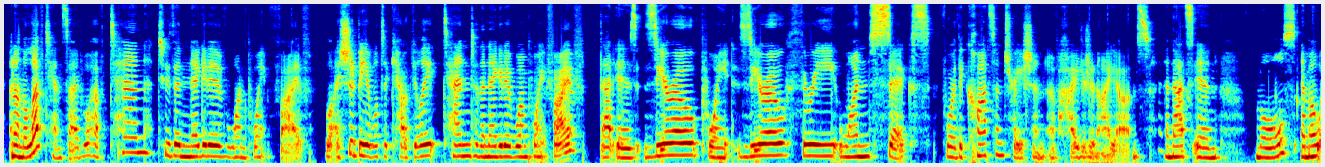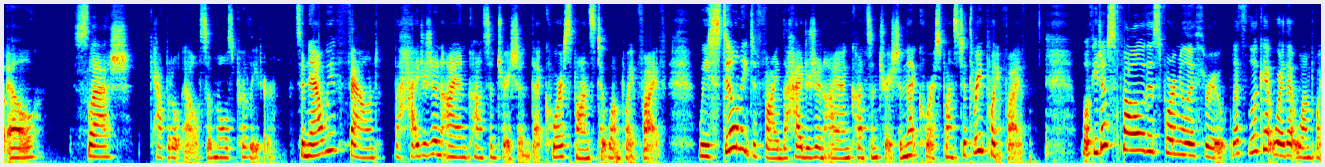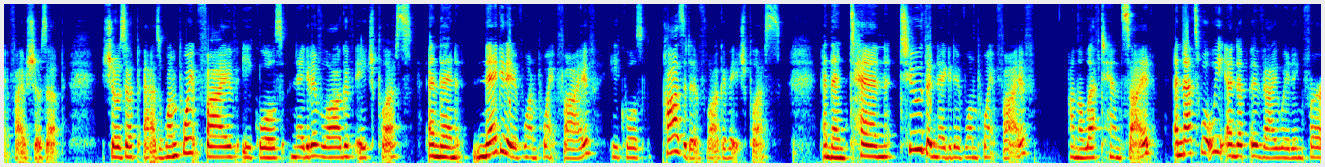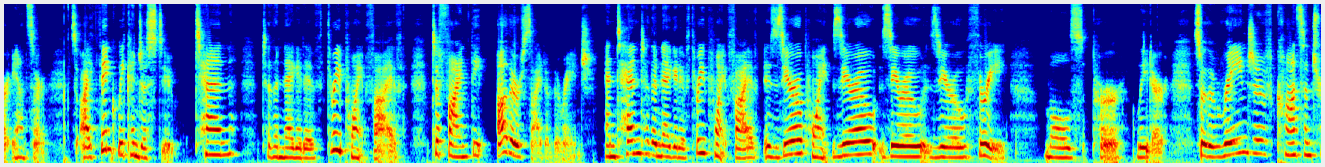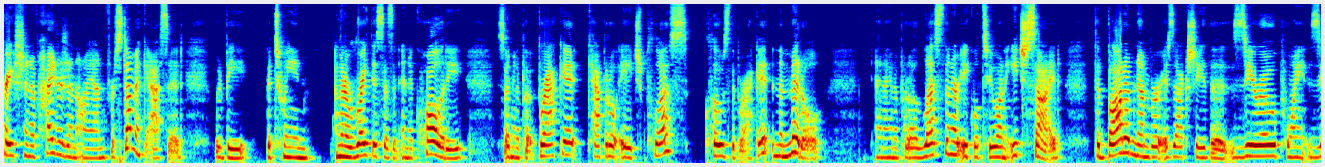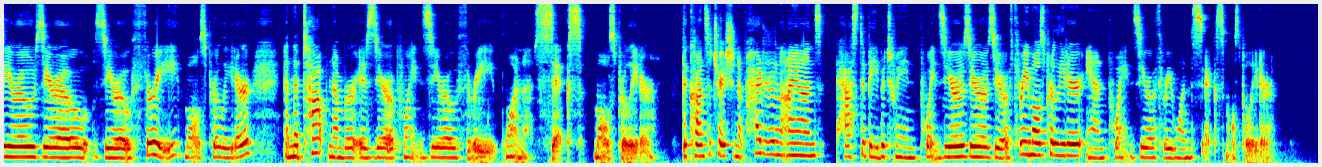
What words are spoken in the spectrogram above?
And on the left-hand side, we'll have 10 to the negative 1.5. Well, I should be able to calculate 10 to the negative 1.5. That is 0.0316 for the concentration of hydrogen ions. And that's in moles, M-O-L, slash capital L, so moles per liter. So now we've found the hydrogen ion concentration that corresponds to 1.5. We still need to find the hydrogen ion concentration that corresponds to 3.5. Well, if you just follow this formula through, let's look at where that 1.5 shows up. It shows up as 1.5 equals negative log of H plus, and then negative 1.5 equals positive log of H plus, and then 10 to the negative 1.5 on the left-hand side, and that's what we end up evaluating for our answer. So I think we can just do 10 to the negative 3.5 to find the other side of the range. And 10 to the negative 3.5 is 0.0003 moles per liter. So the range of concentration of hydrogen ion for stomach acid would be between, I'm going to write this as an inequality, so I'm going to put bracket capital H plus close the bracket in the middle, and I'm going to put a less than or equal to on each side. The bottom number is actually the 0.0003 moles per liter, and the top number is 0.0316 moles per liter. The concentration of hydrogen ions has to be between 0.0003 moles per liter and 0.0316 moles per liter.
